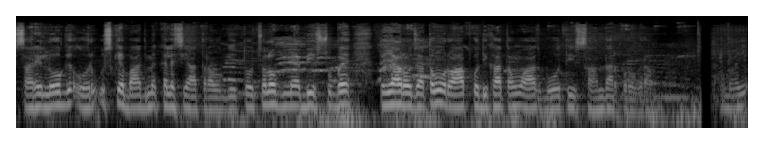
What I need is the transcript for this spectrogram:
सारे लोग, और उसके बाद में कलश यात्रा होगी। तो चलो, मैं अभी सुबह तैयार हो जाता हूँ, और आपको दिखाता हूँ आज बहुत ही शानदार प्रोग्राम तो भाई,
